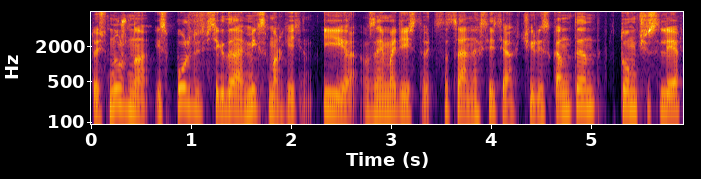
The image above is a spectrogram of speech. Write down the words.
То есть нужно использовать всегда микс-маркетинг и взаимодействовать в социальных сетях через контент, в том числе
